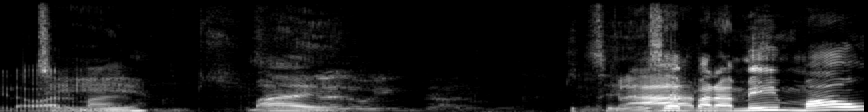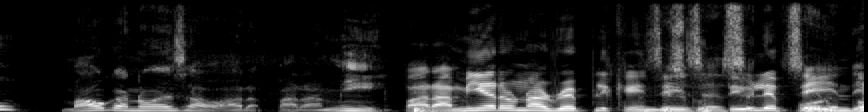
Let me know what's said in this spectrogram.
Y la vara, el Sí. mae. Mae. Sí, Claro. ese para mí, Mao, Mao ganó esa vara. Para mí. Para mí era una réplica Sí, sí, indiscutible sí, por indiscutible.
